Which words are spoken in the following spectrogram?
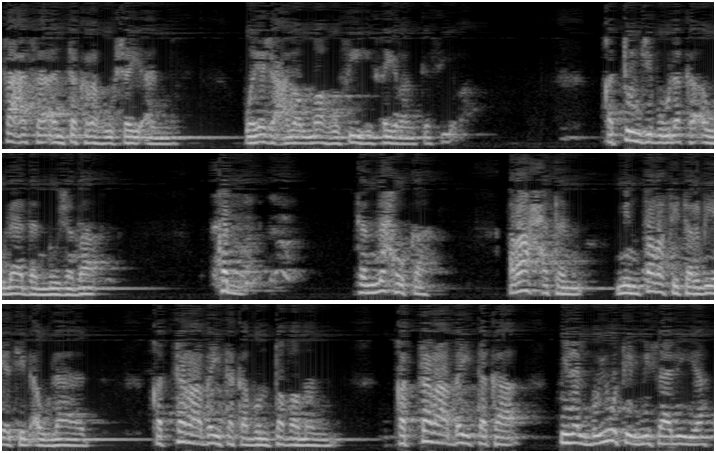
فعسى أن تكرهوا شيئا ويجعل الله فيه خيرا كثيرا. قد تنجب لك أولادا نجباء. قد تمنحك راحة من طرف تربية الأولاد. قد ترى بيتك منتظما. قد ترى بيتك من البيوت المثالية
